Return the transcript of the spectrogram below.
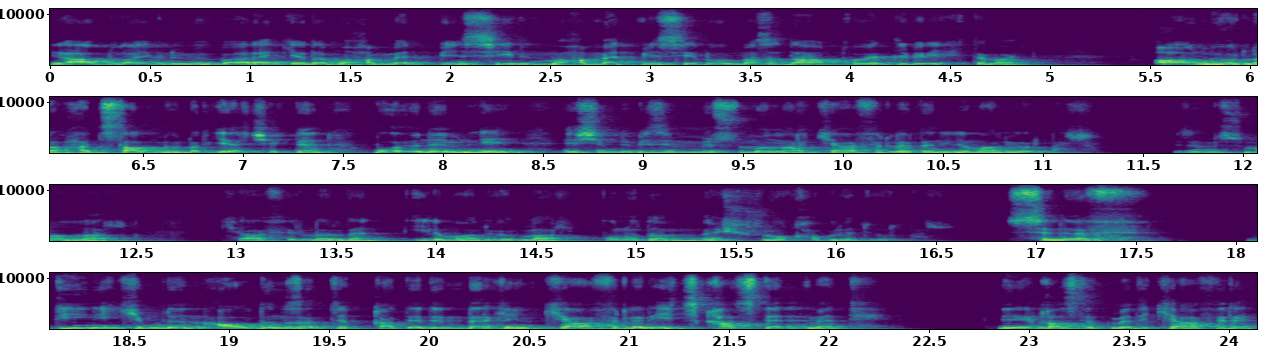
Ya Abdullah İbni Mübarek ya da Muhammed bin Sirin. Muhammed bin Sirin olması daha kuvvetli bir ihtimal. Almıyorlar, hadis almıyorlar gerçekten. Bu önemli. E şimdi bizim Müslümanlar kafirlerden ilim alıyorlar. Bizim Müslümanlar kafirlerden ilim alıyorlar. Bunu da meşru kabul ediyorlar. Selef dini kimden aldığınıza dikkat edin derken kafirler hiç kastetmedi. Neyi kastetmedi kafiri?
